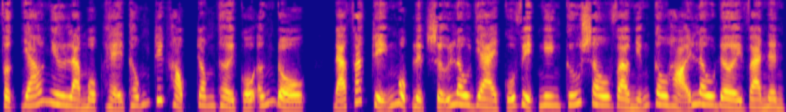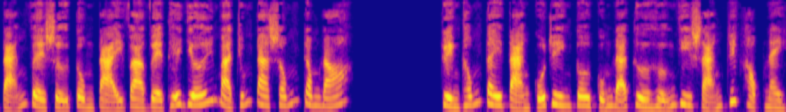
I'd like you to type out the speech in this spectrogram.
Phật giáo như là một hệ thống triết học trong thời cổ Ấn Độ, đã phát triển một lịch sử lâu dài của việc nghiên cứu sâu vào những câu hỏi lâu đời và nền tảng về sự tồn tại và về thế giới mà chúng ta sống trong đó. Truyền thống Tây Tạng của riêng tôi cũng đã thừa hưởng di sản triết học này.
